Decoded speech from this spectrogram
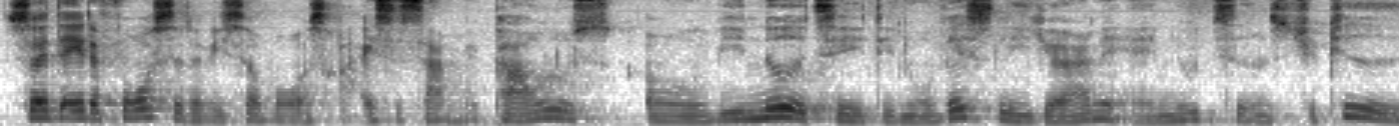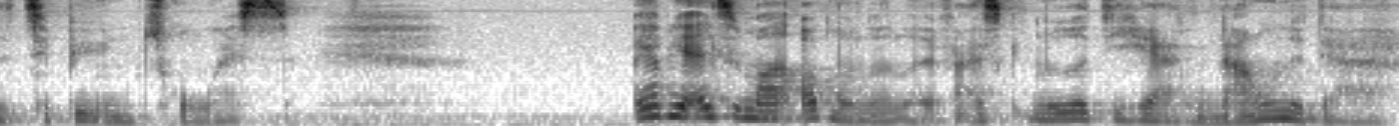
Så i dag der fortsætter vi så vores rejse sammen med Paulus, og vi er nået til det nordvestlige hjørne af nutidens Tyrkiet til byen Troas. Og jeg bliver altid meget opmuntret, når jeg faktisk møder de her navne, der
